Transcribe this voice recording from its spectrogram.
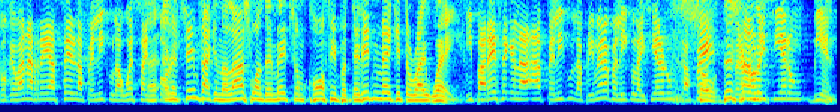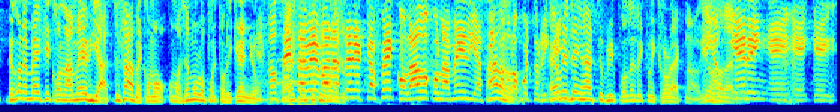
porque van a rehacer la película West Side and Story. it seems like in the last one they made some coffee, but they didn't make it the right way. Y parece que en la ah, película, la primera película hicieron un café, So, this pero no lo hicieron bien. They're going to make it con la media, tú sabes, como, como hacemos los puertorriqueños. Entonces esta vez van a hacer el café colado con la media, así como los know. puertorriqueños. Everything has to be politically correct now. You Ellos quieren eh, eh, que,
